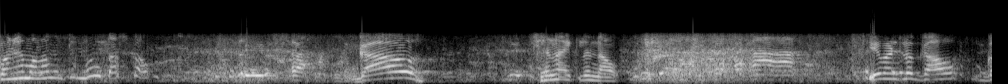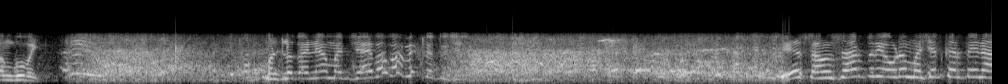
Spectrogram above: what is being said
गण्या मला म्हणतो मग तासगाव. गाव? हे ना ऐकलं नाव. हे म्हटलं गाव गंगूबाई. म्हटलं गण्या मज्जा आहे बाबा भेटलं तुझी. हे संसार तर एवढं मजेत करते ना.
